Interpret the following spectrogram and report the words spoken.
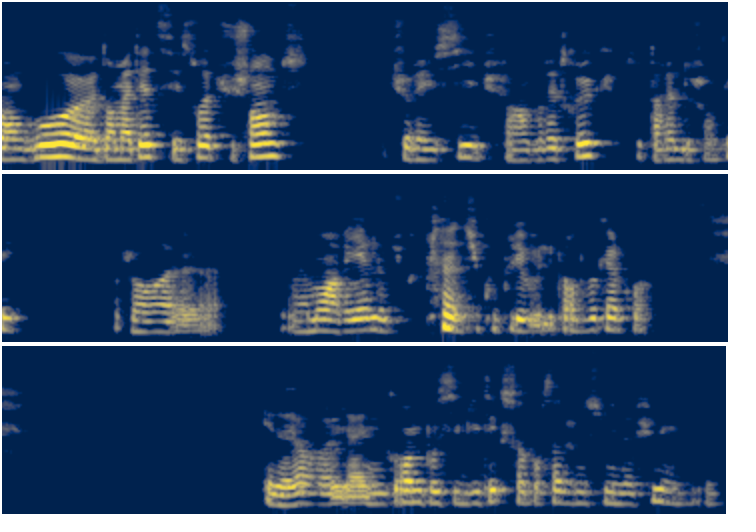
en gros, euh, dans ma tête, c'est soit tu chantes, tu réussis, tu fais un vrai truc, soit t'arrêtes de chanter. Genre, euh, vraiment, Ariel, tu coupes, les, cordes vocales, quoi. Et d'ailleurs, euh, il y a une grande possibilité que ce soit pour ça que je me suis mise à fumer, d'ailleurs.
